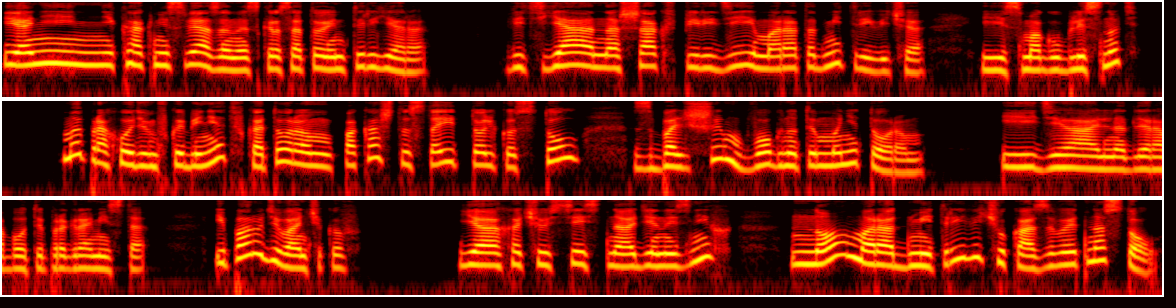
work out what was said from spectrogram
И они никак не связаны с красотой интерьера. Ведь я на шаг впереди Марата Дмитриевича и смогу блеснуть. Мы проходим в кабинет, в котором пока что стоит только стол с большим вогнутым монитором. идеально для работы программиста. И пару диванчиков. Я хочу сесть на один из них, но Марат Дмитриевич указывает на стол.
